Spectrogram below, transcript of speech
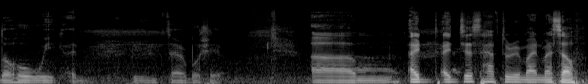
the whole week. I'd be in terrible shape. Um, I, I just have to remind myself,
